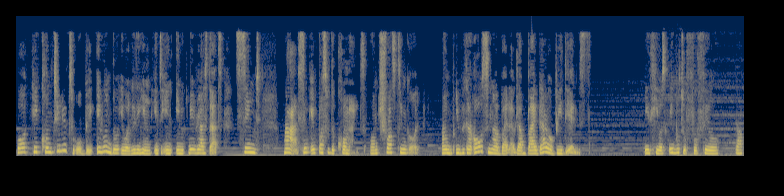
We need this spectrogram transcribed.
But he continued to obey, even though it was leading him into in, in areas that seemed hard, seemed impossible to come out, and trusting God. And we can also know by that, that by that obedience, it, he was able to fulfill that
